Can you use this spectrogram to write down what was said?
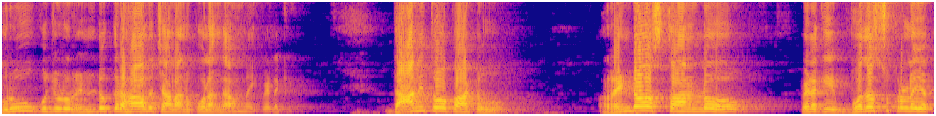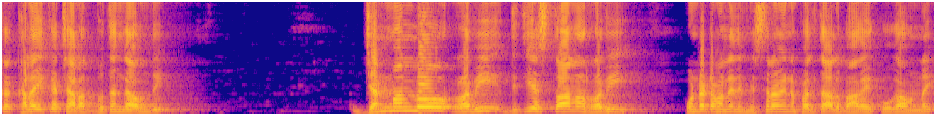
గురువు కుజుడు రెండు గ్రహాలు చాలా అనుకూలంగా ఉన్నాయి వీళ్ళకి. దానితో పాటు రెండవ స్థానంలో వీళ్ళకి బుధ శుక్రుల యొక్క కలయిక చాలా అద్భుతంగా ఉంది. జన్మంలో రవి ద్వితీయ స్థానం రవి ఉండటం అనేది మిశ్రమైన ఫలితాలు బాగా ఎక్కువగా ఉన్నాయి.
